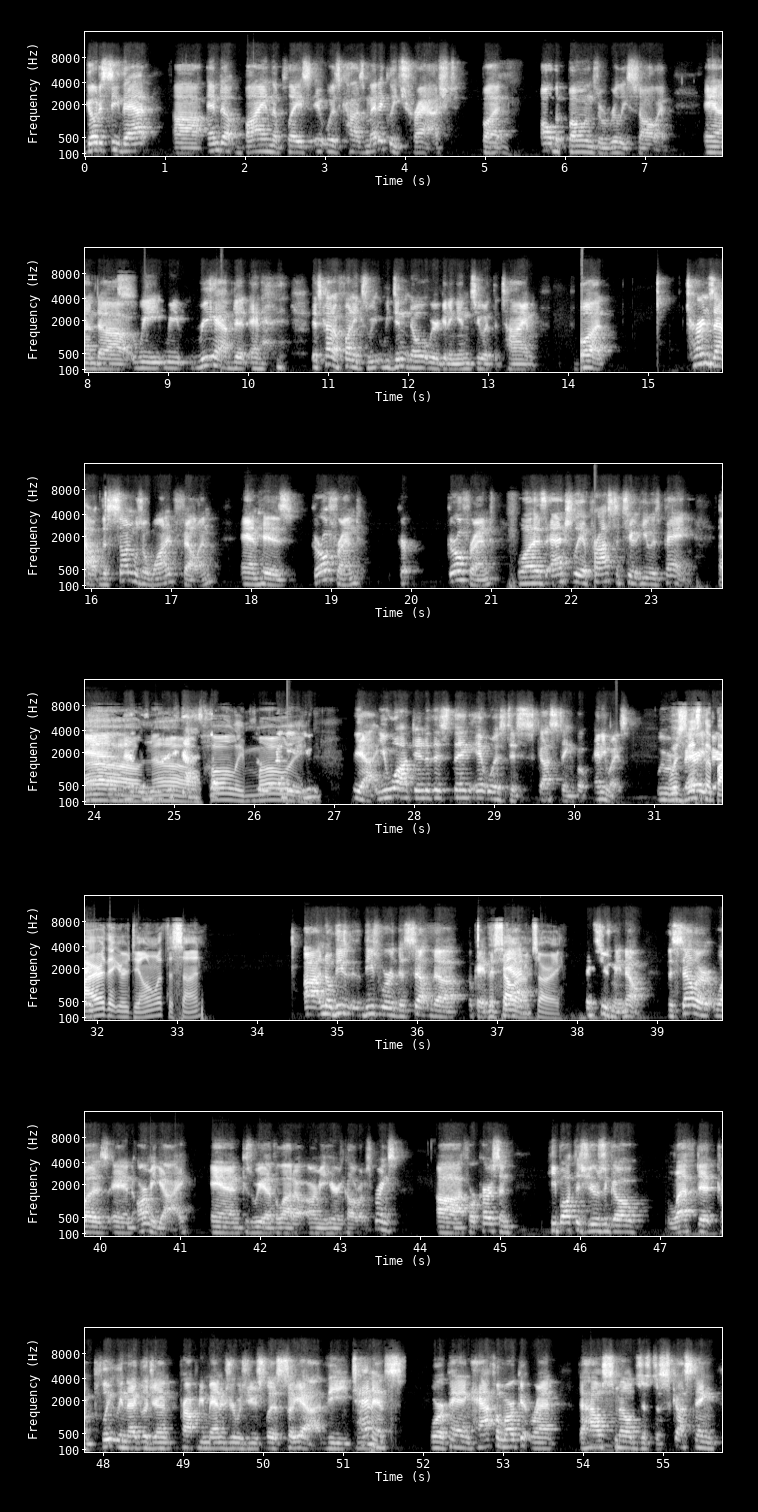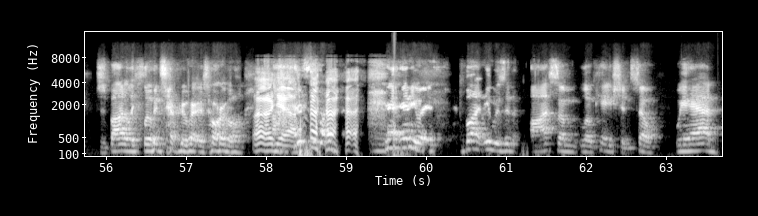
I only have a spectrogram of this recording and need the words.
go to see that uh, end up buying the place. It was cosmetically trashed, but all the bones were really solid. And uh, we we rehabbed it, and it's kind of funny because we, we didn't know what we were getting into at the time. But turns out the son was a wanted felon, and his girlfriend gir- girlfriend was actually a prostitute he was paying. And Oh no! yeah, so- Holy so, I mean, moly! you- yeah, you walked into this thing. It was disgusting. But anyways, we were Was very, this the very, buyer that you're dealing with, the son? Uh, no, these these were the sell the okay the, The seller, dad- I'm sorry. excuse me, no, the seller was an army guy, and because we have a lot of army here in Colorado Springs, uh, Fort Carson, he bought this years ago. Left it completely negligent. Property manager was useless. So yeah, the tenants were paying half a market rent. The house smelled just disgusting, just bodily fluids everywhere. It was horrible. Oh yeah. Uh, so, anyways, but it was an awesome location. So we had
